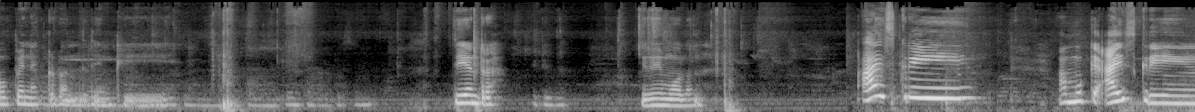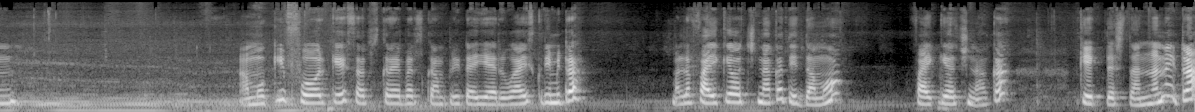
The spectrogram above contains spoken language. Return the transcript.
ఓపెన్ ఎక్కడ ఉంది దీనికి? తీయండిరా. ఇది మూలం ఐస్ క్రీమ్. అమ్ముకి ఐస్ క్రీమ్ అమ్ముకి ఫోర్ కే సబ్స్క్రైబర్స్ కంప్లీట్ అయ్యారు. ఐస్ క్రీమ్ ఇట్రా. మళ్ళీ ఫైవ్ కే వచ్చినాక తీద్దాము. ఫైవ్ కే వచ్చినాక కేక్ తెస్తాను నన్ను ఇట్రా.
